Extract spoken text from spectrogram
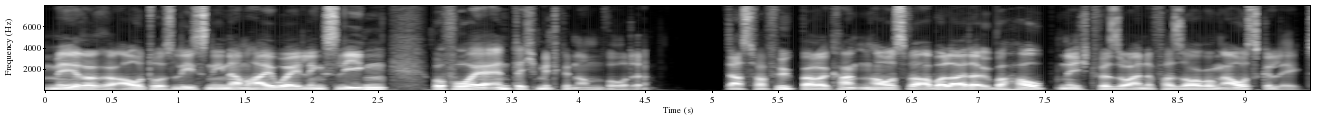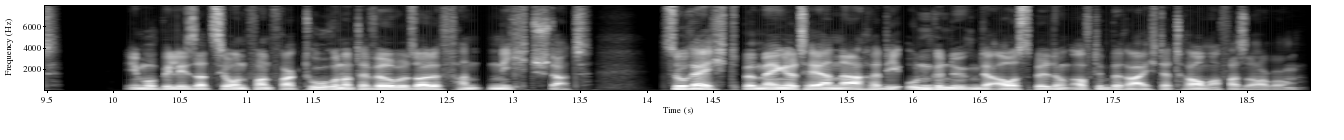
Mehrere Autos ließen ihn am Highway links liegen, bevor er endlich mitgenommen wurde. Das verfügbare Krankenhaus war aber leider überhaupt nicht für so eine Versorgung ausgelegt. Immobilisation von Frakturen und der Wirbelsäule fand nicht statt. Zu Recht bemängelte er nachher die ungenügende Ausbildung auf dem Bereich der Traumaversorgung.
